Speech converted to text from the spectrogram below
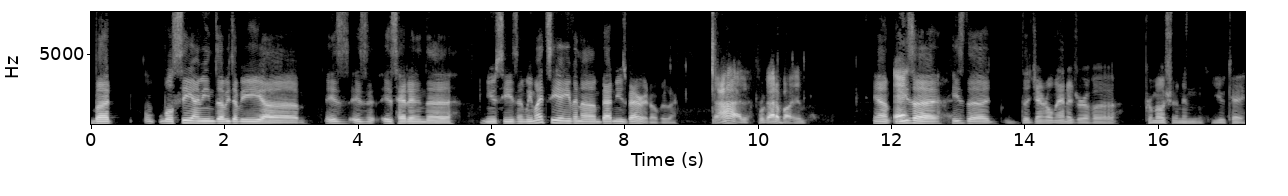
but we'll see. I mean, WWE uh, is is is headed in the new season. We might see even um, Bad News Barrett over there. Ah, I forgot about him. Yeah, Eh. he's uh he's the the general manager of a promotion in UK.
